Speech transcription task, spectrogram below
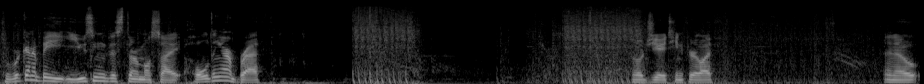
So we're going to be using this thermal sight, holding our breath. Little G18 for your life. I know,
